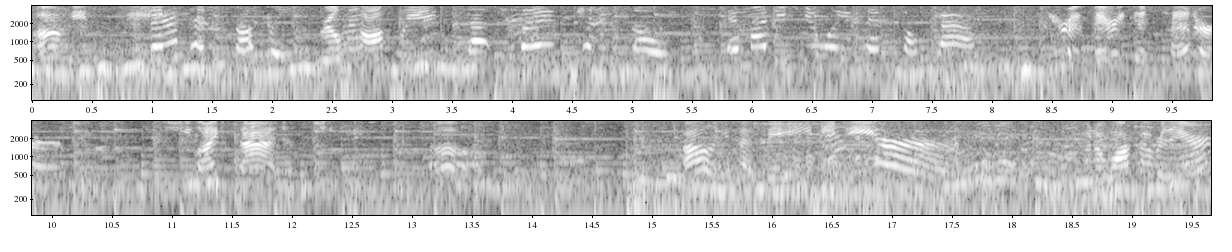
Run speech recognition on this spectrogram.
Oh, he's You sweet. better pet him softly. Real softly. Yeah, you better pet him slowly. It might be still when you pet him so fast. You're a very good petter. She likes that, doesn't she? Oh. Oh, look at that baby deer. You want to walk over there?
